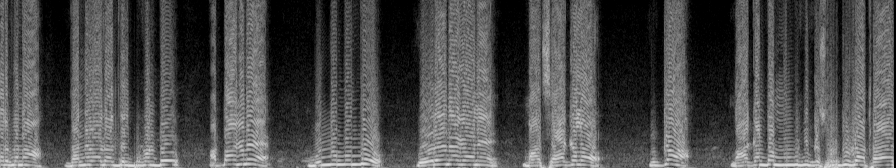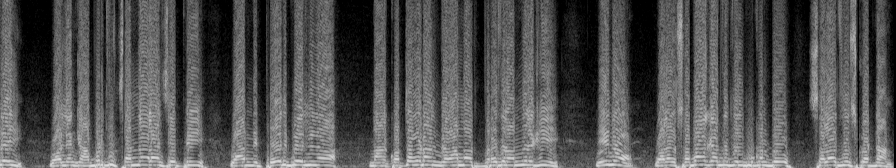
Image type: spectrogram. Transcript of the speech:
తరఫున ధన్యవాదాలు తెలుపుకుంటూ అట్లాగనే ముందు ముందు ఎవరైనా కానీ మా శాఖలో ఇంకా నాకంటే ముందు ఇంకా చురుకుగా తయారై వాళ్ళు ఇంకా అభివృద్ధి చెందాలని చెప్పి వారిని పేరు పేరిన నా కొత్తగూడెం గ్రామ ప్రజలందరికీ నేను వాళ్ళకి శుభాకాంక్షలు తెలుపుకుంటూ సెలవు తీసుకుంటున్నాను.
